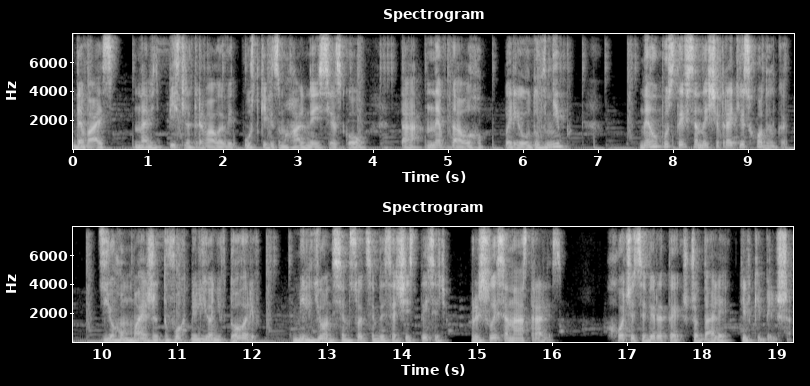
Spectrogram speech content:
Девайс навіть після тривалої відпустки від змагальної CSGO та невдалого періоду в НІП не опустився нижче третьої сходинки. З його майже 2 мільйонів доларів мільйон 776 тисяч прийшлися на Астраліс. Хочеться вірити, що далі тільки більше.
